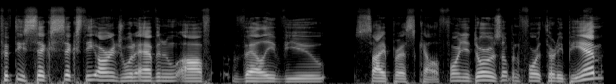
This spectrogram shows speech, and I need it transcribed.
5660 Orangewood Avenue off Valley View, Cypress, California. Doors open 4:30 p.m.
